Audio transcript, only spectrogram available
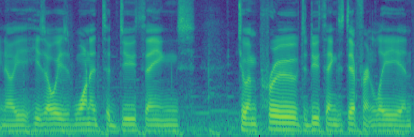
You know, he, he's always wanted to do things, to improve, to do things differently, and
